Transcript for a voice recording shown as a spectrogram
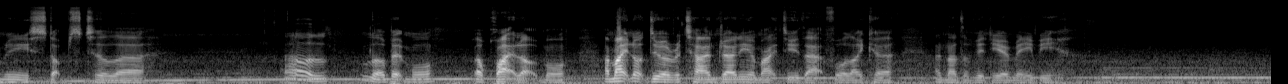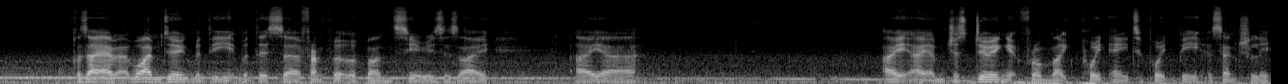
Many stops till, uh, oh, a little bit more. Oh, quite a lot more. I might not do a return journey, I might do that for like a, another video maybe. Because I, what I'm doing with the with this uh, Frankfurt U-Bahn series is I, I, uh, I, I am just doing it from like point A to point B essentially.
